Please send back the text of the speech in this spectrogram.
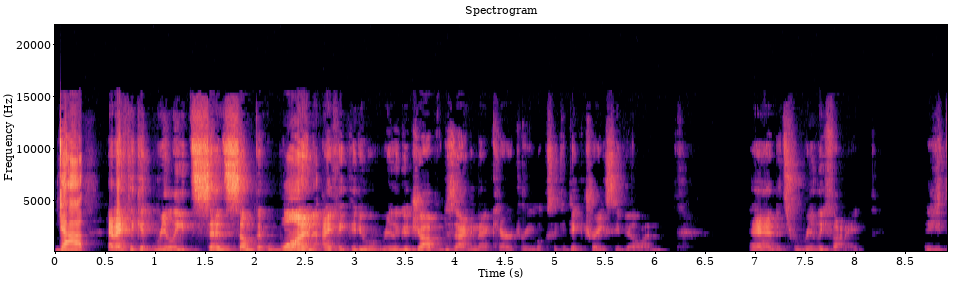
Yeah. And I think it really says something. One, I think they do a really good job of designing that character. He looks like a Dick Tracy villain. And it's really funny. He,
